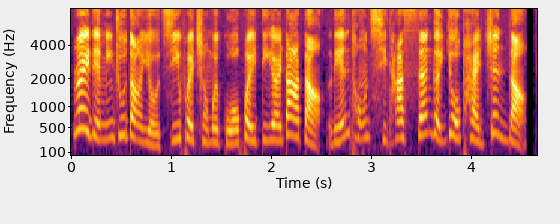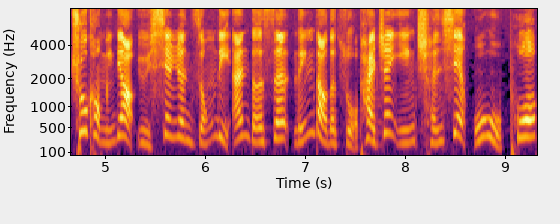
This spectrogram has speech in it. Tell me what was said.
瑞典民主党有机会成为国会第二大党，连同其他三个右派政党。出口民调与现任总理安德森领导的左派阵营呈现五五坡。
